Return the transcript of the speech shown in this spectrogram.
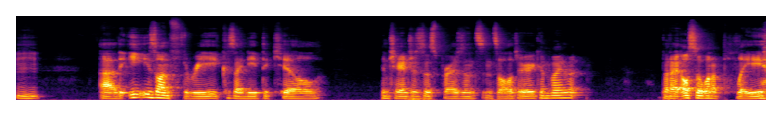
Mhm. Uh, the E is on three because I need to kill Enchantress's presence in solitary confinement. But I also want to play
